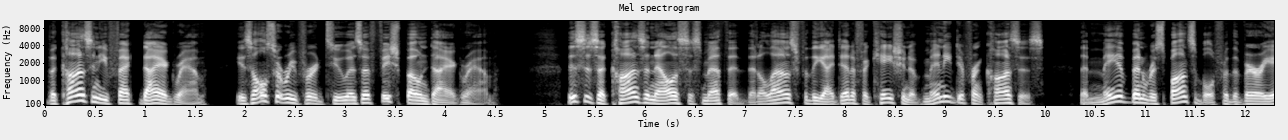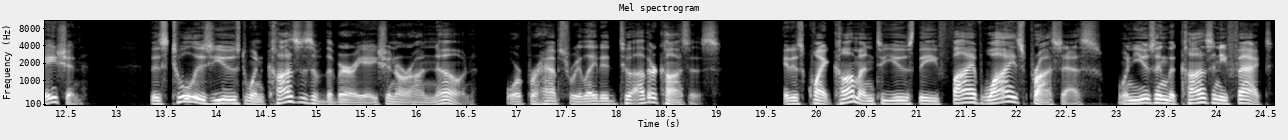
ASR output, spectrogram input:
The cause and effect diagram is also referred to as a fishbone diagram. This is a cause analysis method that allows for the identification of many different causes that may have been responsible for the variation. This tool is used when causes of the variation are unknown, or perhaps related to other causes. It is quite common to use the five whys process when using the cause and effect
